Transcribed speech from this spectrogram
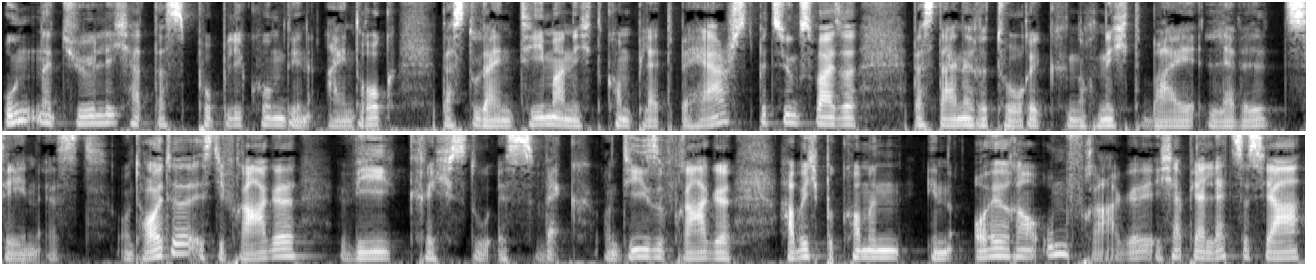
und natürlich hat das Publikum den Eindruck, dass du dein Thema nicht komplett beherrschst bzw. dass deine Rhetorik noch nicht bei Level 10 ist. Und heute ist die Frage, wie kriegst du es weg? Und diese Frage habe ich bekommen in eurer Umfrage. Ich habe ja letztes Jahr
